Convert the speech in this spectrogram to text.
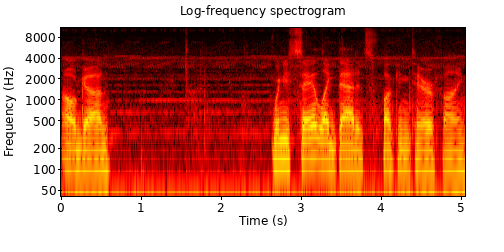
Oh god. When you say it like that, it's fucking terrifying.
